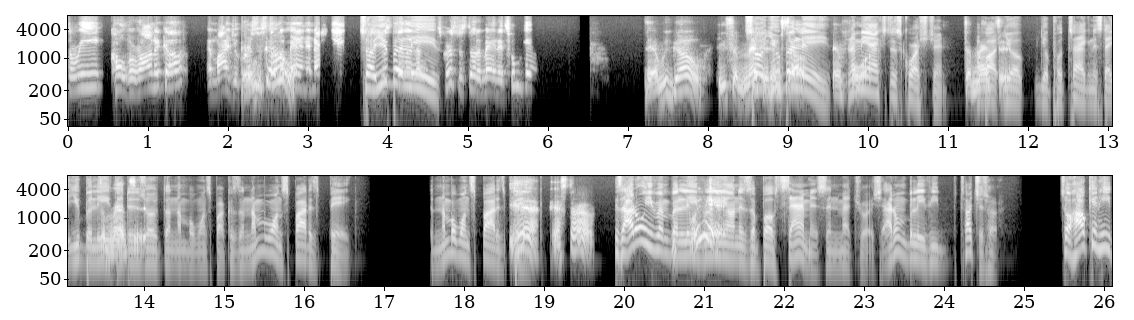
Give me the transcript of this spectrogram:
three, Code Veronica, and mind you, Chris we was still the man in that. game. So you Chris was still in the- believe? Chris was still the man in two games. There we go. He cemented So you himself. believe? Let me ask this question. About your your protagonist that you believe that deserves the number one spot because the number one spot is big. The number one spot is big. Yeah, yes, sir. Because I don't even believe yeah. Leon is above Samus in Metroid. I don't believe he touches her. So how can he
